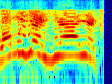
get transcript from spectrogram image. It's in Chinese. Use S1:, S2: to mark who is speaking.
S1: 我们也一也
